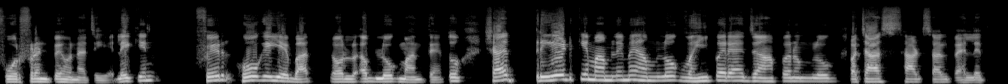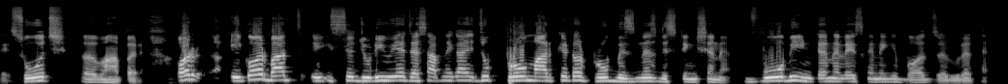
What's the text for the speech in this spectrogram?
फोर फ्रंट पे होना चाहिए। लेकिन फिर हो गई ये बात और अब लोग मानते हैं। तो शायद ट्रेड के मामले में हम लोग वहीं पर हैं जहाँ पर हम लोग पचास साठ साल पहले थे। सोच वहाँ पर। और एक और बात इससे जुड़ी हुई है जैसा आपने कहा जो प्रो मार्केट और प्रो बिज़नेस डिस्टिंक्शन है वो भी इंटरनलाइज करने की बहुत ज़रूरत है।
